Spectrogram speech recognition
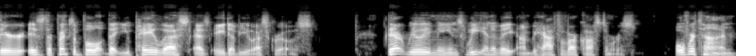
there is the principle that you pay less as AWS grows. That really means we innovate on behalf of our customers. Over time,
